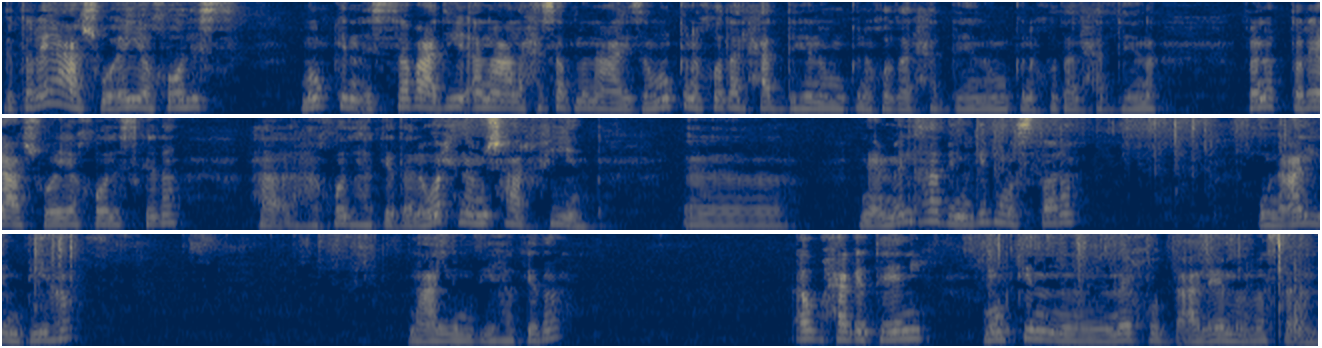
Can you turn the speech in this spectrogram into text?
بطريقة عشوائية خالص ممكن السبعة دي أنا على حسب ما أنا عايزة. ممكن أخدها لحد هنا ممكن أخدها لحد هنا ممكن أخدها لحد هنا. فأنا بطريقة عشوائية خالص كده هاخدها كده. لو إحنا مش عارفين آه نعملها بنجيب مسطرة ونعلم بيها نعلم بيها كده. أو حاجة تاني ممكن ناخد علامة مثلا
